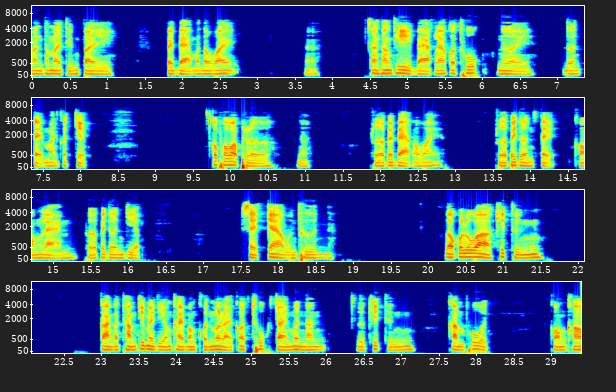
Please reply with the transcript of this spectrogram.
มันทำไมถึงไปไปแบกมันเอาไว้ ทั้งทั้งที่แบกแล้วก็ทุกข์เหนื่อย เดินเตะมันก็เจ็บ ก็เพราะว่าเผลอนะเผลอไปแบกเอาไว้ เผลอไปเดินเตะของแหลม เผลอไปเดินเหยียบ เศษแก้วบนพื้นนะเราก็รู้ว่าคิดถึงการกระทำที่ไม่ดีของใครบางคนเมื่อไหร่ก็ทุกข์ใจเมื่อนนั้น หรือคิดถึงคำพูดของเขา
